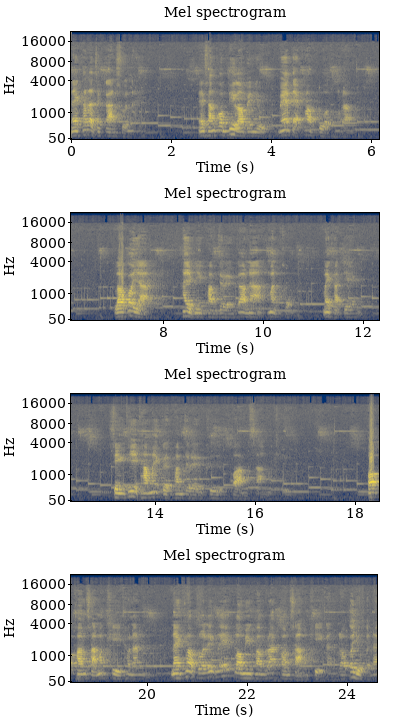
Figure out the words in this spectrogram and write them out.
ในข้าราชการส่วนไหน ในสังคมที่เราเป็นอยู่ แม้แต่ครอบครัวของเรา เราก็อยาก ให้มีความเจริญก้าวหน้ามั่นคง ไม่ขัดแย้ง สิ่งที่ทำให้เกิดความเจริญคือความสามัคคีเพราะความสามัคคีเท่านั้น ในครอบครัวเล็กๆ เรามีความรักความสามัคคีกัน เราก็อยู่กันได้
